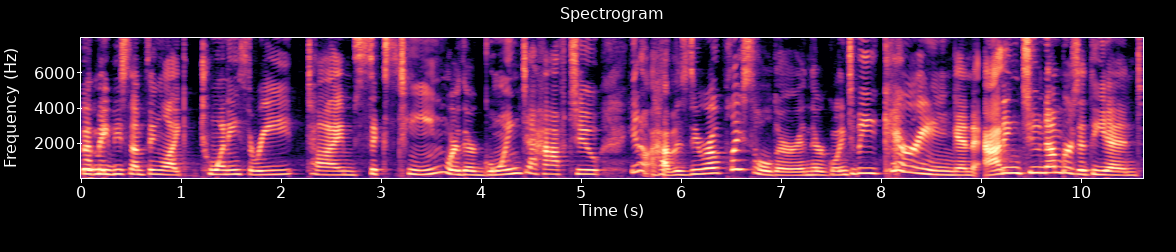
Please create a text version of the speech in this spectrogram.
but maybe something like 23 times 16 where they're going to have to, you know, have a zero placeholder and they're going to be carrying and adding two numbers at the end.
